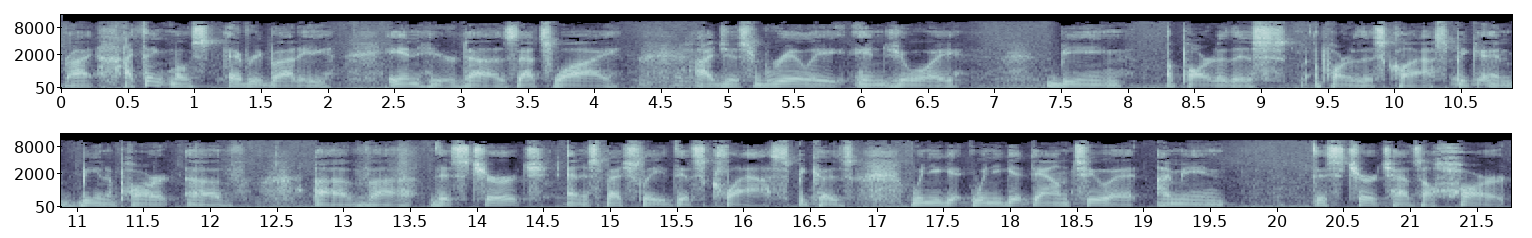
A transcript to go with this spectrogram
Right? I think most everybody in here does. That's why I just really enjoy being a part of this a part of this class and being a part of of uh, this church and especially this class because when you get when you get down to it I mean this church has a heart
